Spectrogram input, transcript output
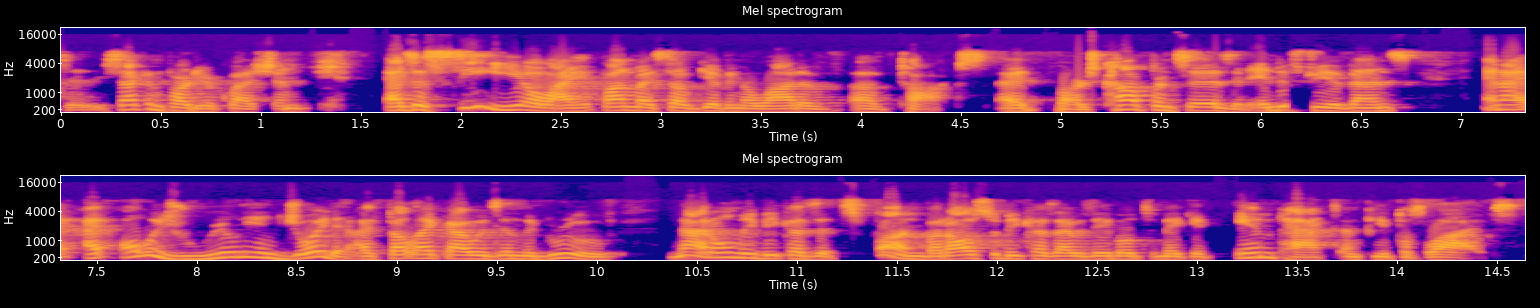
the second part of your question, as a CEO, I found myself giving a lot of, of talks at large conferences, at industry events, and I, I always really enjoyed it. I felt like I was in the groove, not only because it's fun, but also because I was able to make an impact on people's lives.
